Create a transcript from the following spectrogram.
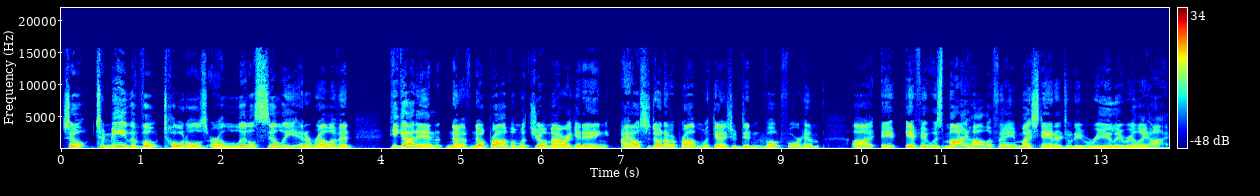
So to me, the vote totals are a little silly and irrelevant. He got in, no, have no problem with Joe Mauer getting. I also don't have a problem with guys who didn't vote for him. Uh, if, if it was my Hall of Fame, my standards would be really, really high.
